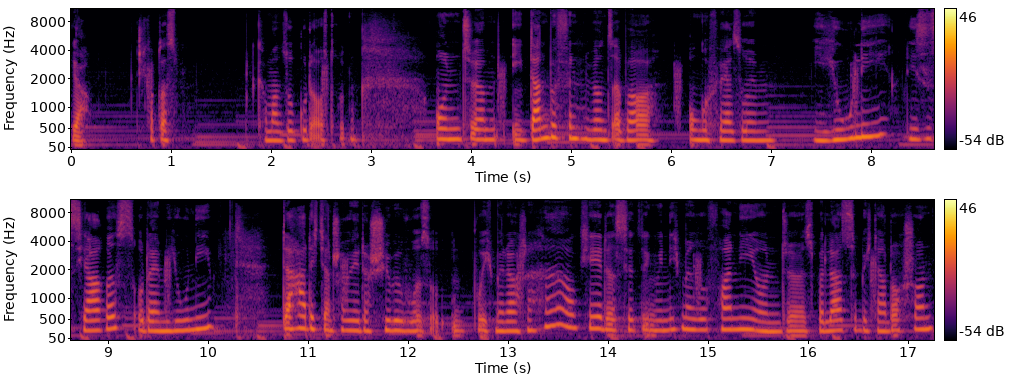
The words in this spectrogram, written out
Ja, ich glaube, das kann man so gut ausdrücken. Und ähm, dann befinden wir uns aber ungefähr so im Juli dieses Jahres oder im Juni. Da hatte ich dann schon wieder Schübe, wo, es, wo ich mir dachte, okay, das ist jetzt irgendwie nicht mehr so funny und äh, es äh, belastet mich dann doch schon.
